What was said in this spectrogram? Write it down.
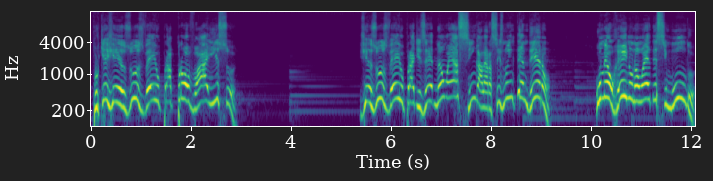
Porque Jesus veio para provar isso. Jesus veio para dizer: não é assim, galera, vocês não entenderam. O meu reino não é desse mundo.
